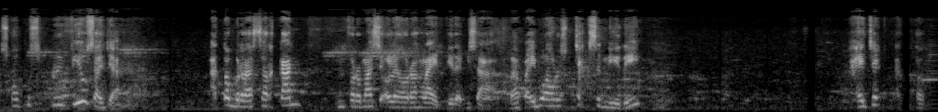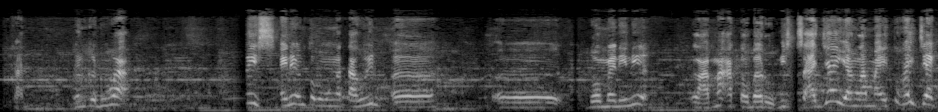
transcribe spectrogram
Scopus Preview saja. Atau berdasarkan informasi oleh orang lain, tidak bisa. Bapak Ibu harus cek sendiri hijack Yang kedua, please, ini untuk mengetahui uh, uh, domain ini lama atau baru. Bisa aja yang lama itu hijack,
